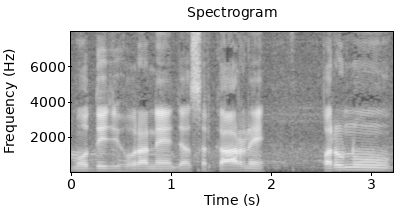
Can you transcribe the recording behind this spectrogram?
ਮੋਦੀ ਜੀ ਹੋਰਾਂ ਨੇ ਜਾਂ ਸਰਕਾਰ ਨੇ, ਪਰ ਉਹਨੂੰ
